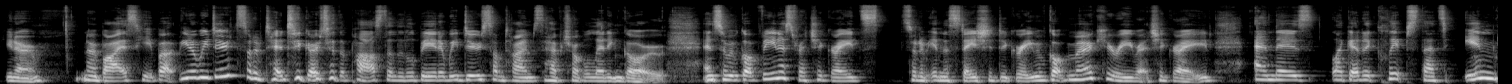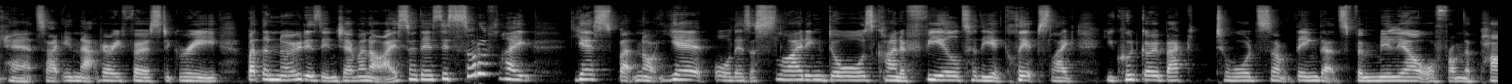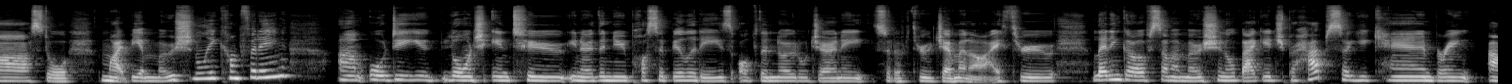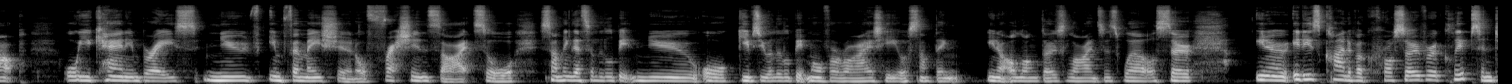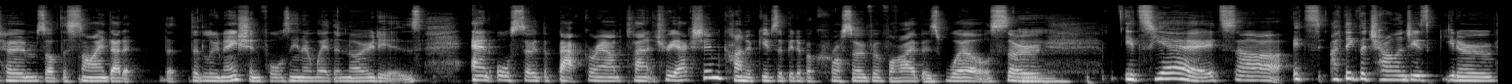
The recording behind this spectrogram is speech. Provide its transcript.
you know no bias here but you know we do sort of tend to go to the past a little bit and we do sometimes have trouble letting go. And so we've got venus retrogrades sort of in the station degree. We've got Mercury retrograde, and there's like an eclipse that's in Cancer in that very first degree, but the node is in Gemini. So there's this sort of like, yes, but not yet, or there's a sliding doors kind of feel to the eclipse. Like you could go back towards something that's familiar or from the past or might be emotionally comforting um, or do you launch into you know the new possibilities of the nodal journey sort of through gemini through letting go of some emotional baggage perhaps so you can bring up or you can embrace new information or fresh insights or something that's a little bit new or gives you a little bit more variety or something you know along those lines as well. So you know it is kind of a crossover eclipse in terms of the sign that it the, the lunation falls in and where the node is. And also the background planetary action kind of gives a bit of a crossover vibe as well. So mm. it's yeah, it's uh it's I think the challenge is, you know,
